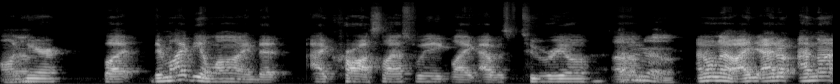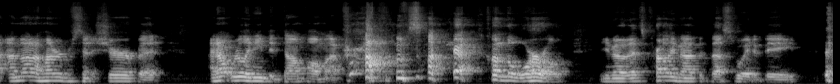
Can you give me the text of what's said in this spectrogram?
on Uh-huh. here. But there might be a line that I crossed last week. Like I was too real. I don't Um, know. I don't know. I, I don't. I'm not. I'm not 100 percent sure, but I don't really need to dump all my problems on, on the world. You know, that's probably not the best way to be.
